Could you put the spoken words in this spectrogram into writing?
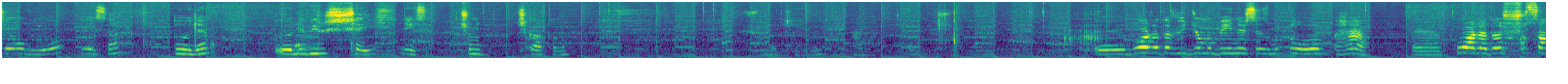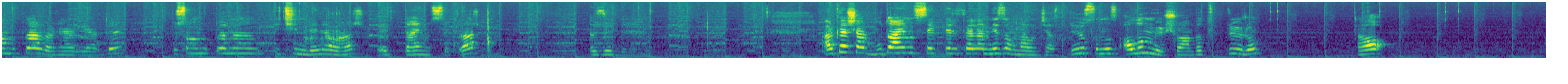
şey oluyor. Neyse. Öyle. Öyle bir şey. Neyse. Şunu çıkartalım. Ee, bu arada videomu beğenirseniz mutlu olurum. Ha. Ee, bu arada şu sandıklar var her yerde. Bu sandıkların içinde ne var? Evet, Diamond set var. Özür dilerim. Arkadaşlar bu diamond setleri falan ne zaman alacağız diyorsanız alınmıyor şu anda tıklıyorum. Ya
